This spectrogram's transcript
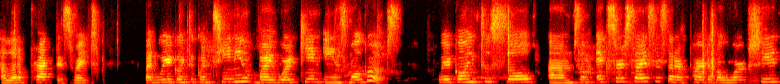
a lot of practice, right? But we're going to continue by working in small groups. We're going to solve um, some exercises that are part of a worksheet.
